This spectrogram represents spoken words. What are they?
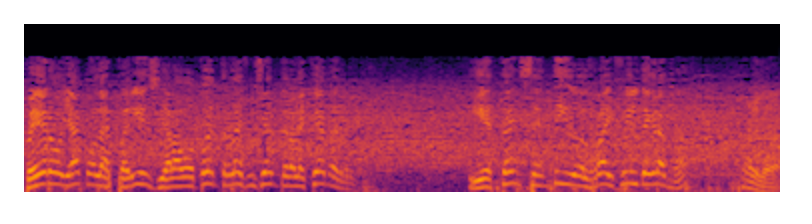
Pero ya con la experiencia la botó entre left y center al esquemer. Y está encendido el right field de y la-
